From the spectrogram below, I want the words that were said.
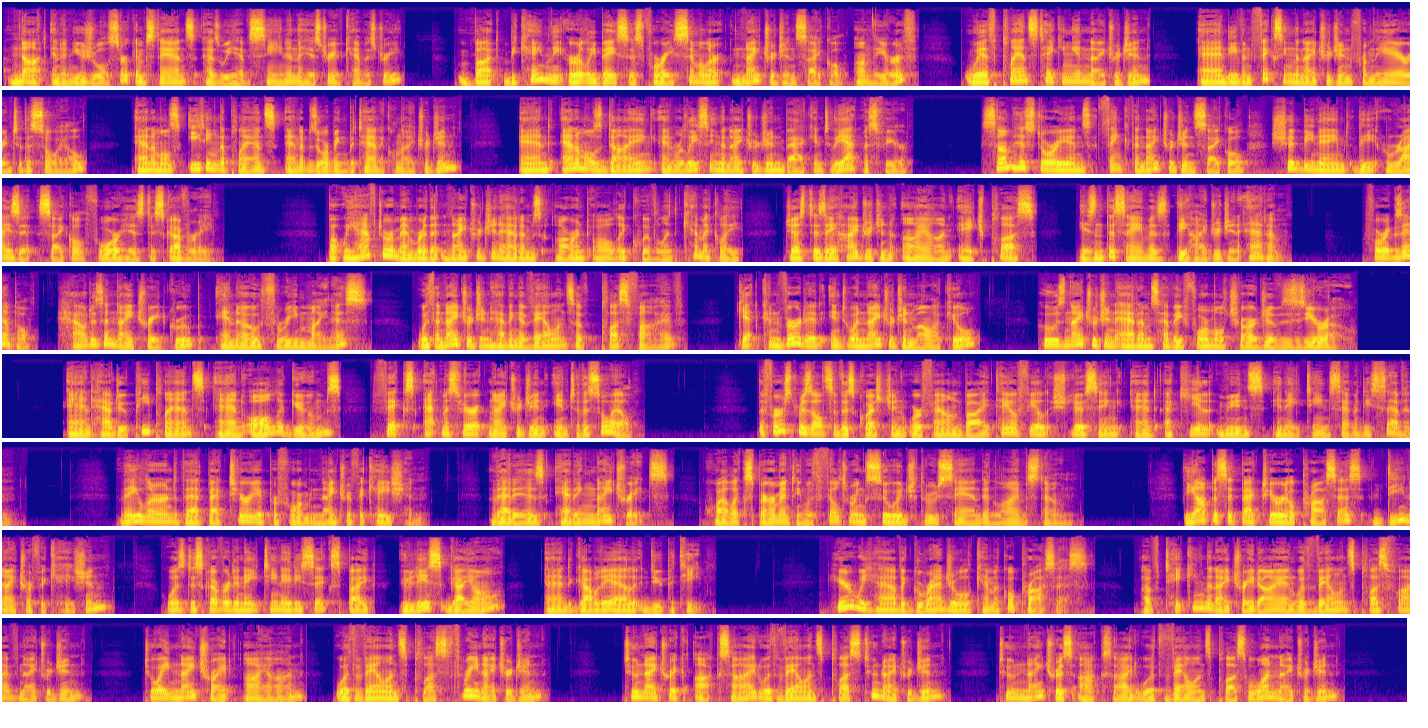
Not an unusual circumstance, as we have seen in the history of chemistry, but became the early basis for a similar nitrogen cycle on the Earth, with plants taking in nitrogen and even fixing the nitrogen from the air into the soil, animals eating the plants and absorbing botanical nitrogen, and animals dying and releasing the nitrogen back into the atmosphere. Some historians think the nitrogen cycle should be named the Reiset cycle for his discovery. But we have to remember that nitrogen atoms aren't all equivalent chemically, just as a hydrogen ion H isn't the same as the hydrogen atom. For example, how does a nitrate group, NO3 minus, with a nitrogen having a valence of plus 5, get converted into a nitrogen molecule whose nitrogen atoms have a formal charge of zero? And how do pea plants and all legumes fix atmospheric nitrogen into the soil? The first results of this question were found by Theophile Schlœsing and Achille Müntz in 1877. They learned that bacteria perform nitrification, that is, adding nitrates, while experimenting with filtering sewage through sand and limestone. The opposite bacterial process, denitrification, was discovered in 1886 by Ulysse Gayon and Gabriel Dupetit. Here we have a gradual chemical process of taking the nitrate ion with valence plus 5 nitrogen to a nitrite ion with valence plus 3 nitrogen, to nitric oxide with valence plus 2 nitrogen, to nitrous oxide with valence plus 1 nitrogen,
